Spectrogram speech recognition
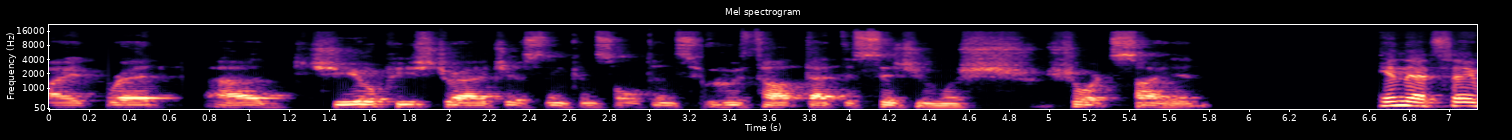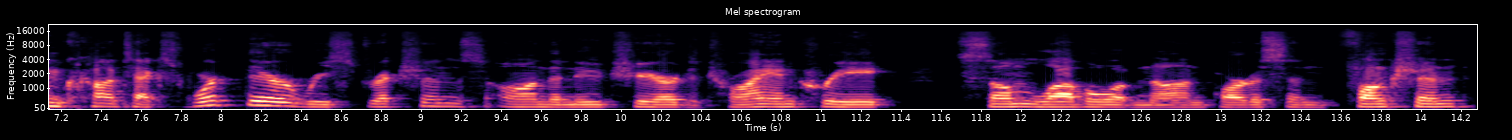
I read uh, GOP strategists and consultants who thought that decision was sh- short sighted. In that same context, weren't there restrictions on the new chair to try and create some level of nonpartisan function.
